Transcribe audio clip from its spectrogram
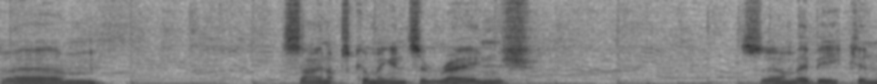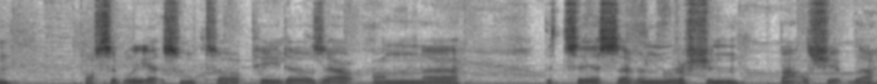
Um, Sinop's coming into range. So maybe he can possibly get some torpedoes out on uh, the tier 7 Russian battleship there.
